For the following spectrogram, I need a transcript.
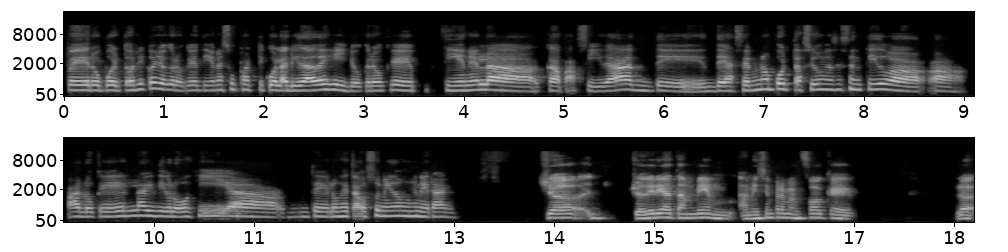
pero Puerto Rico yo creo que tiene sus particularidades y yo creo que tiene la capacidad de, de hacer una aportación en ese sentido a, a, a lo que es la ideología de los Estados Unidos en general. Yo, yo diría también, a mí siempre me enfoque, lo-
